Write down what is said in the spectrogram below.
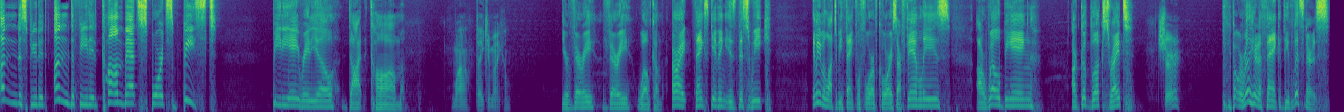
undisputed, undefeated combat sports beast, bdaradio.com. Wow. Thank you, Michael. You're very, very welcome. All right. Thanksgiving is this week. And we have a lot to be thankful for, of course. Our families, our well being, our good looks, right? Sure. But we're really here to thank the listeners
